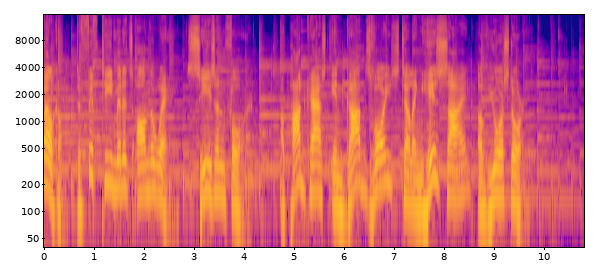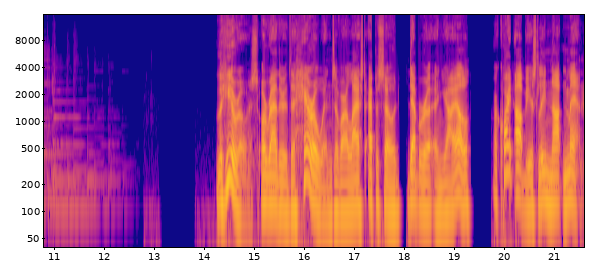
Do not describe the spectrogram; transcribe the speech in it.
Welcome to 15 Minutes on the Way, Season 4, a podcast in God's voice telling His side of your story. The heroes, or rather the heroines of our last episode, Deborah and Yael, are quite obviously not men,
